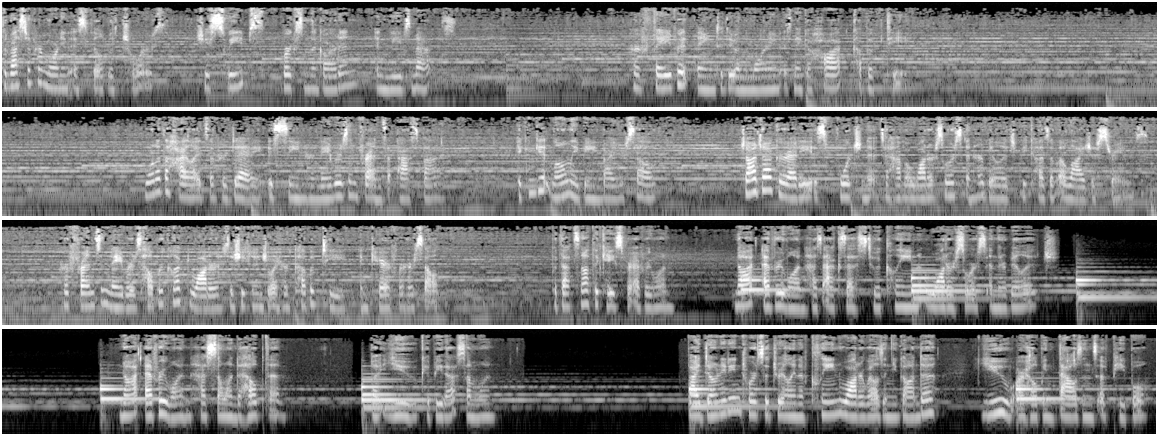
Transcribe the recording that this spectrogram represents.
The rest of her morning is filled with chores. She sweeps, works in the garden, and weaves mats. Her favorite thing to do in the morning is make a hot cup of tea. One of the highlights of her day is seeing her neighbors and friends that pass by. It can get lonely being by yourself. Jaja Goretti is fortunate to have a water source in her village because of Elijah Streams. Her friends and neighbors help her collect water so she can enjoy her cup of tea and care for herself. But that's not the case for everyone. Not everyone has access to a clean water source in their village. Not everyone has someone to help them, but you could be that someone. By donating towards the drilling of clean water wells in Uganda, you are helping thousands of people.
